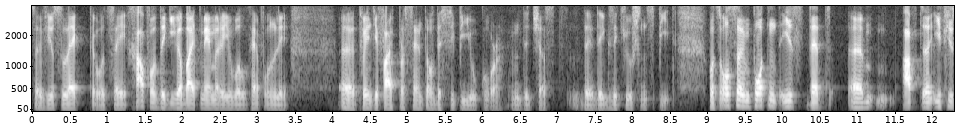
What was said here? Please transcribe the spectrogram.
So if you select, I would say, half of the gigabyte memory, you will have only 25% uh, of the CPU core and the just the, the, execution speed. What's also important is that um, after if you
